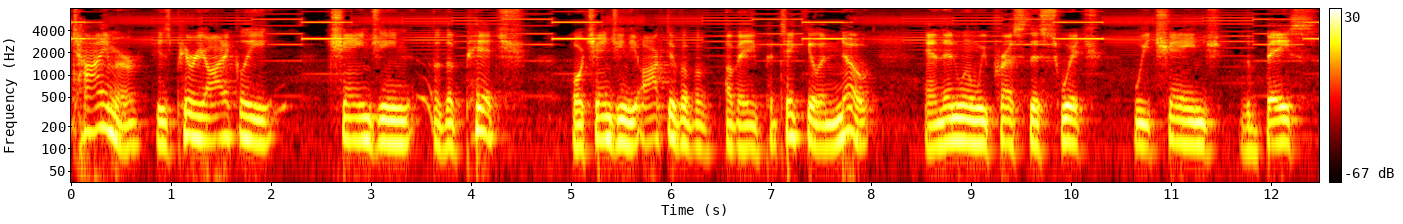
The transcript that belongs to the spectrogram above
timer is periodically changing the pitch or changing the octave of a, of a particular note, and then when we press this switch, we change the bass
